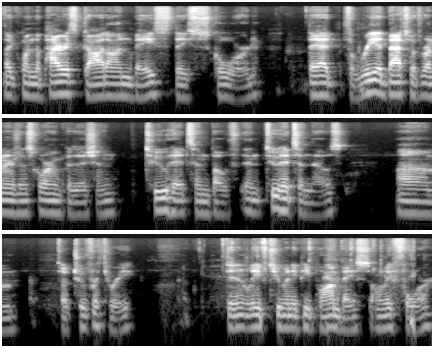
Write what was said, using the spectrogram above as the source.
like when the Pirates got on base, they scored. They had three at bats with runners in scoring position, two hits in both, and two hits in those. Um, so two for three. Didn't leave too many people on base, only four.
